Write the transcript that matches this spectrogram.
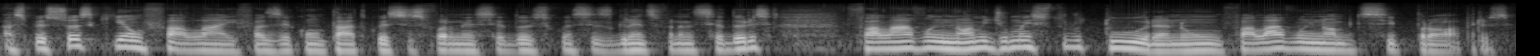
as pessoas que iam falar e fazer contato com esses fornecedores, com esses grandes fornecedores, falavam em nome de uma estrutura, não falavam em nome de si próprios.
